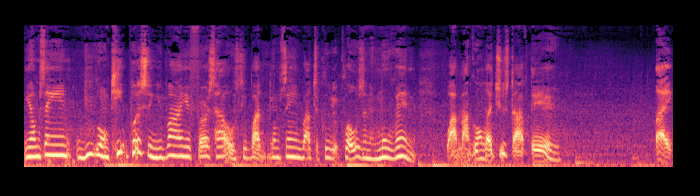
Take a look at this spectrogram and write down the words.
You know what I'm saying? You gonna keep pushing. You buying your first house. You about you know what I'm saying, about to clear your closing and move in. Why am I gonna let you stop there? Like,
